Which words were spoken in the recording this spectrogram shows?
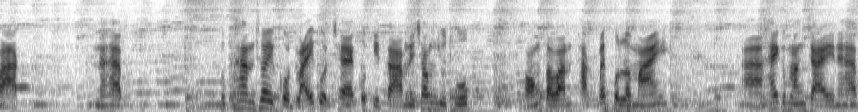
ฝากนะครับ ทุกท่านช่วยกดไลค์กดแชร์กดติดตามในช่อง YouTube ของตะวันผักและผลไม้อ่าให้กำลังใจนะครับ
